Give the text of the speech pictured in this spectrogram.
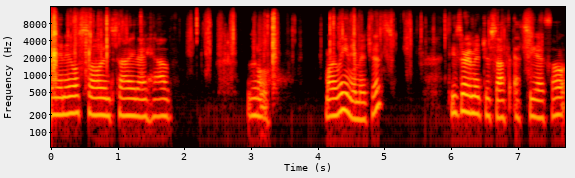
And then also inside I have little Marlene images. These are images off Etsy I found.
